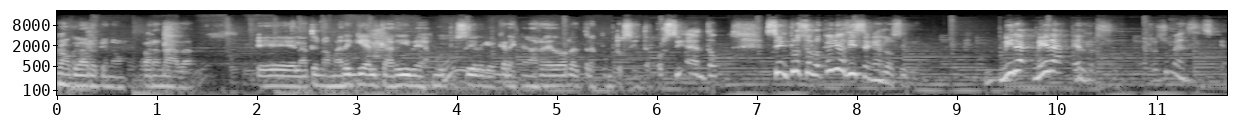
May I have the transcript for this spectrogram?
No, claro que no, para nada. Eh, Latinoamérica y el Caribe es muy posible que crezcan alrededor del 3.7%. Sí, incluso lo que ellos dicen es lo siguiente. Mira, mira el resumen. El resumen es sencillo.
